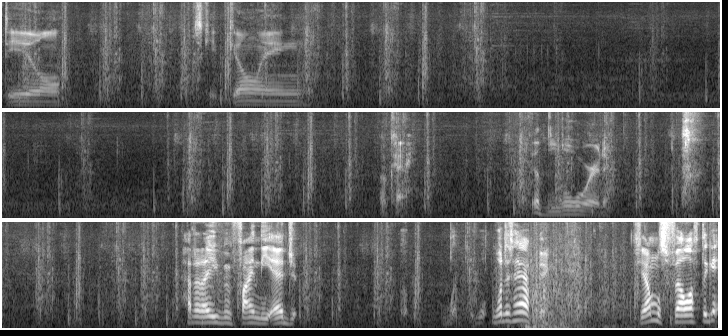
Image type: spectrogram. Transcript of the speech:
Deal. Just keep going. Okay. Good lord. How did I even find the edge? What, what is happening? See, I almost fell off the game.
